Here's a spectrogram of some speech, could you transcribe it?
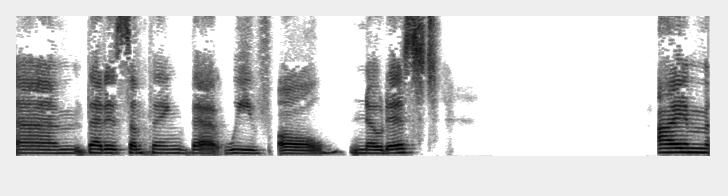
Um, that is something that we've all noticed. I'm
